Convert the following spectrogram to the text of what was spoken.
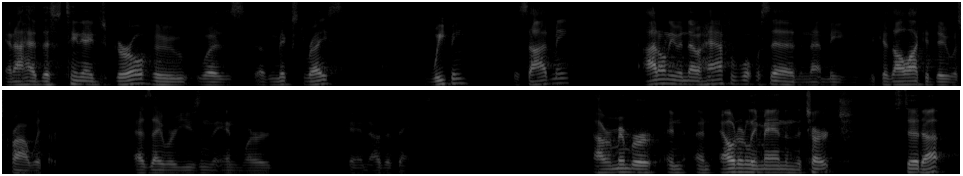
And I had this teenage girl who was of mixed race weeping beside me. I don't even know half of what was said in that meeting because all I could do was cry with her as they were using the N word and other things. I remember an, an elderly man in the church stood up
